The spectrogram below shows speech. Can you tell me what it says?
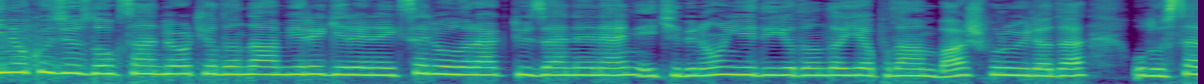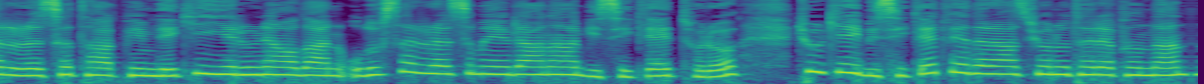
1994 yılından beri geleneksel olarak düzenlenen 2017 yılında yapılan başvuruyla da uluslararası takvimdeki yerini alan Uluslararası Mevlana Bisiklet Turu, Türkiye Bisiklet Federasyonu tarafından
